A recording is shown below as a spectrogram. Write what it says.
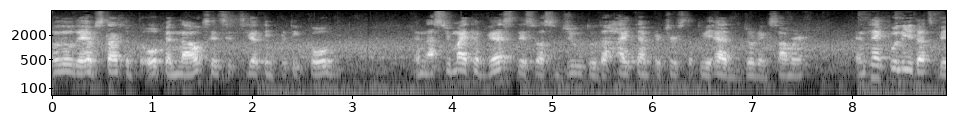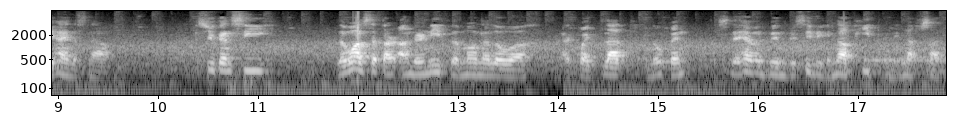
although they have started to open now since it's getting pretty cold. And as you might have guessed, this was due to the high temperatures that we had during summer. And thankfully, that's behind us now. As you can see, the ones that are underneath the Mauna Loa are quite flat and open, so they haven't been receiving enough heat and enough sun.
